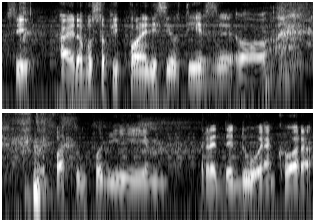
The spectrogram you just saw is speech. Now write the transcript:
Sì, ah, dopo sto pippone di Sea of Thieves ho, ho fatto un po' di Red Dead 2 ancora,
